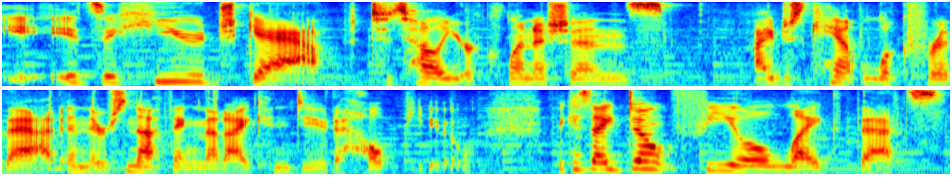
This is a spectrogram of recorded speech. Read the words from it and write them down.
it's a huge gap to tell your clinicians, I just can't look for that and there's nothing that I can do to help you. Because I don't feel like that's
